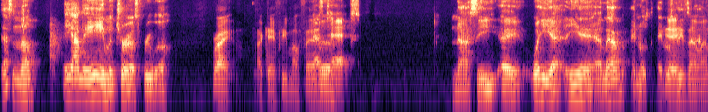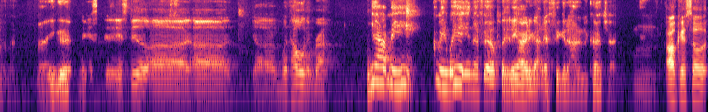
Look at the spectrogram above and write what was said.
That's enough. Yeah, I mean he ain't Latrell Sprewell. right. I can't feed my family. That's Yeah. tax. Nah, see, hey, where he at? He in Atlanta? Ain't no, ain't no Yeah, he's in in Atlanta. Nah, he good. It's, it's still uh uh uh withholding, bro. Yeah, I mean, I mean, but he an NFL player. They already got that figured out in the contract. Mm. Okay, so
